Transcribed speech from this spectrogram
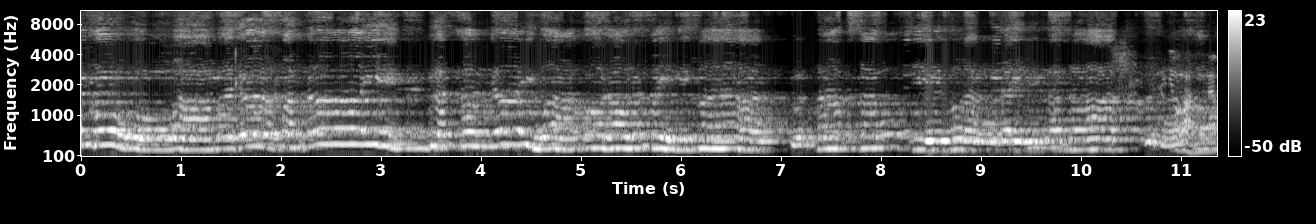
งเขาว่ามาเด้อฟังได้เดือดคำย้ายว่าตัวเรานั้นไม่มีค่าตรวจน้ำซ้ำที่พลังในกานาเดี๋ยวหวังนะ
